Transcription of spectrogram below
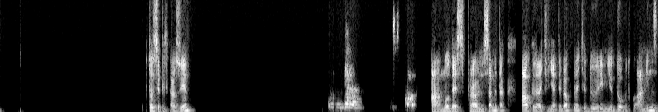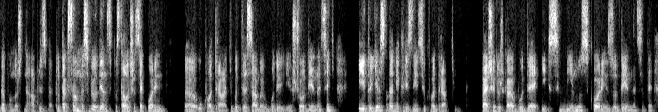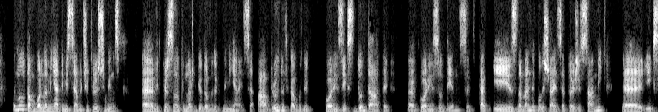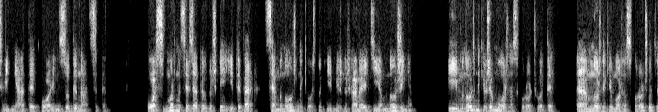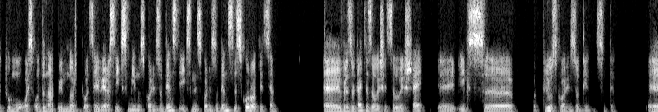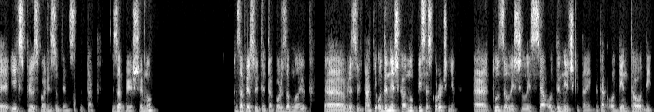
Хто це підказує? А, молодець, правильно, саме так. А в квадраті відняти b в квадраті дорівнює добутку а мінус b помножити на а плюс b. То так само ми собі 11 поставили, що це корінь е, у квадраті, бо те саме буде, що 11. І тоді розкладаємо як різницю квадратів. В першій дужках буде х мінус корінь з 11. Ну, там можна міняти місцями чи плюс, чи мінус. Е, від перестановки множників добуток не міняється. А в других дужках буде корінь з х додати корінь з 11. Так, і знаменник лишається той же самий, е, х відняти корінь з 11. Ось, можна це взяти в дужки, і тепер це множник. Ось тут є між дужками дія множення. І множники вже можна скорочувати. Е, Множники можна скорочувати, тому ось однакові множники, оцей вираз х мінус корінь з 11, х мінус корінь з 11 скоротиться. Е, В результаті залишиться лише х плюс корінь з 11. Х плюс корінь з 11. Так, запишемо. Записуйте також за мною. Е, В результаті одиничка, ну, після скорочення, е, тут залишилися одинички, так, якби так, один та один.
